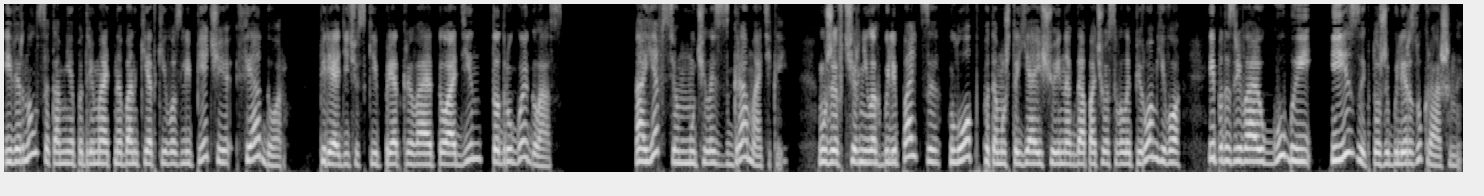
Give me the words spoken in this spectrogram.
и вернулся ко мне подремать на банкетке возле печи Феодор, периодически приоткрывая то один, то другой глаз. А я все мучилась с грамматикой. Уже в чернилах были пальцы, лоб, потому что я еще иногда почесывала пером его, и, подозреваю, губы и язык тоже были разукрашены.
